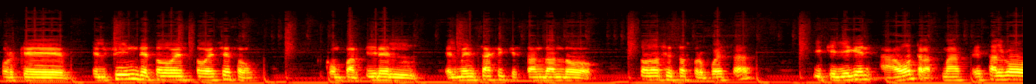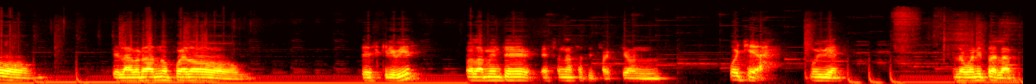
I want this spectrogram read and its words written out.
porque el fin de todo esto es eso, compartir el, el mensaje que están dando todas estas propuestas y que lleguen a otras más. Es algo que la verdad no puedo describir, solamente es una satisfacción muy chida, muy bien. Lo bonito del arte.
